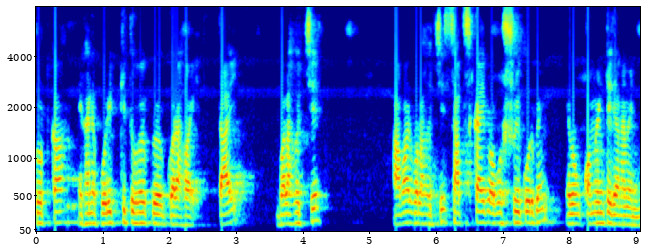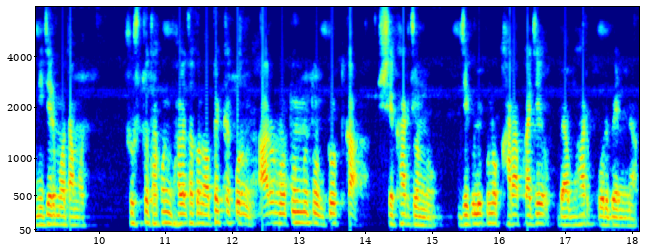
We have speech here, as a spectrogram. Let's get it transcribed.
টোটকা এখানে পরীক্ষিতভাবে প্রয়োগ করা হয়। তাই বলা হচ্ছে, আবার বলা হচ্ছে, সাবস্ক্রাইব অবশ্যই করবেন এবং কমেন্টে জানাবেন নিজের মতামত। সুস্থ থাকুন, ভালো থাকুন, অপেক্ষা করুন আরও নতুন নতুন টোটকা শেখার জন্য, যেগুলি কোনো খারাপ কাজে ব্যবহার করবেন না।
